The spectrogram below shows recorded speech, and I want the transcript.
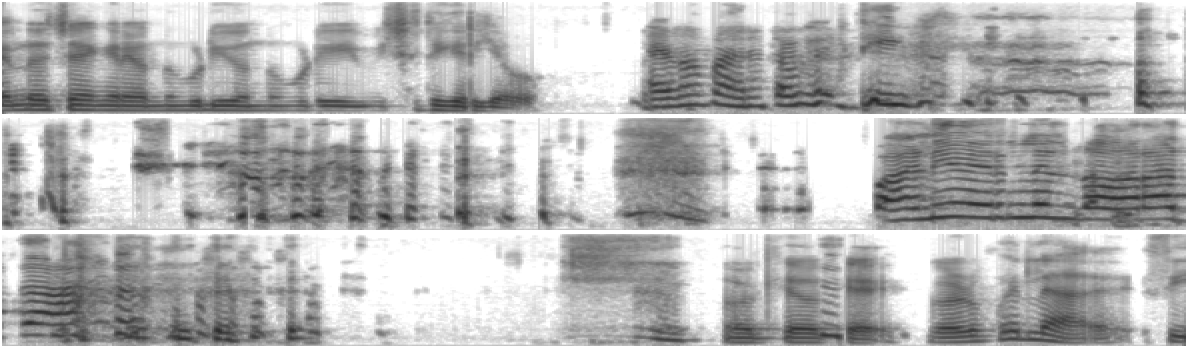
എന്ന് വെച്ചാൽ എങ്ങനെ? ഒന്നും കൂടി ഒന്നും കൂടി വിശദീകരിക്കാവോ? എടാ പരട്ട പറ്റി പണി വരില്ലല്ലോ ഓറാത്ത ഓക്കെ ഓക്കെ. കുഴപ്പമില്ല. സി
